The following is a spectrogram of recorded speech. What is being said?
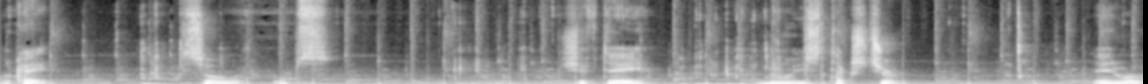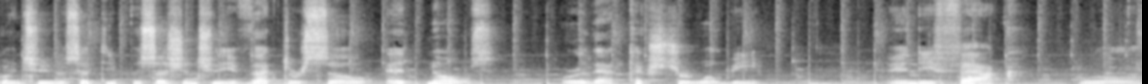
Okay? So oops. Shift A noise texture and we're going to set the position to the vector so it knows where that texture will be. And the FAC will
